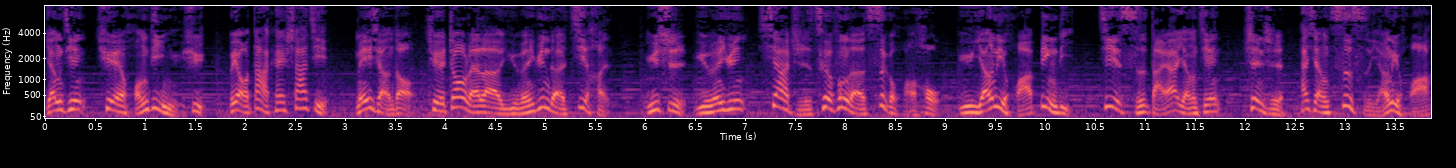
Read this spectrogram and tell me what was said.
杨坚劝皇帝女婿不要大开杀戒，没想到却招来了宇文赟的记恨。于是宇文赟下旨册封了四个皇后，与杨丽华并立，借此打压杨坚，甚至还想赐死杨丽华。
